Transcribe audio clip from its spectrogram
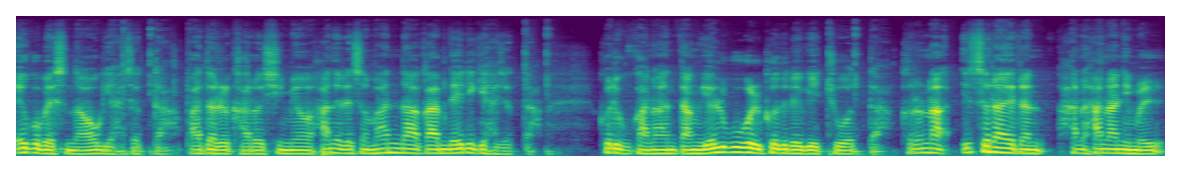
애굽에서 나오게 하셨다. 바다를 가르시며 하늘에서 만나가 내리게 하셨다. 그리고 가나안 땅 열국을 그들에게 주었다. 그러나 이스라엘은 한 하나님을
